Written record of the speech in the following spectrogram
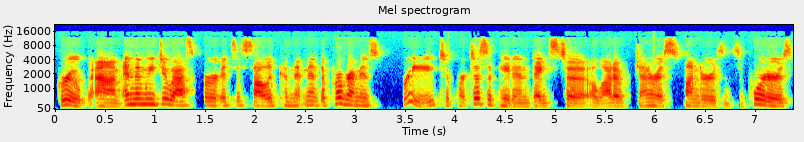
group. Um, and then we do ask for it's a solid commitment. The program is free to participate in thanks to a lot of generous funders and supporters.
